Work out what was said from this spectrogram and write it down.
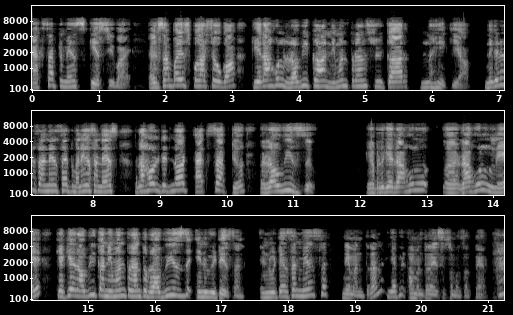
एक्सेप्ट मीन्स के सिवाय। एग्ज़ाम्पल इस प्रकार से होगा कि राहुल रवि का निमंत्रण स्वीकार नहीं किया। नेगेटिव सेंटेंस है तो बनेगा sentence Rahul did not accept रविज। यहाँ पर देखिए, राहुल राहुल ने क्या किया? रवि का निमंत्रण तो रविज इनविटेशन इनविटेशन मीन्स निमंत्रण या फिर आमंत्रण, ऐसे समझ सकते हैं।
